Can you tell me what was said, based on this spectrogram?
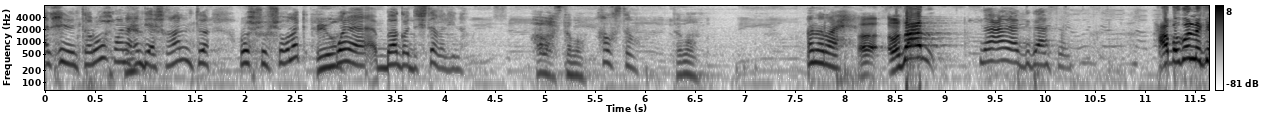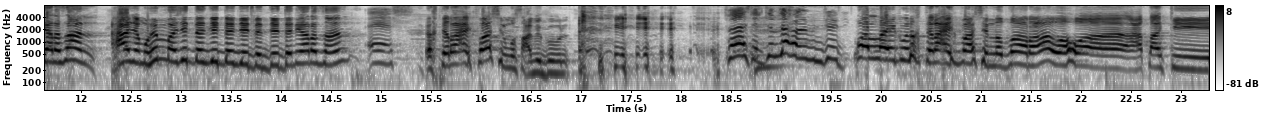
الحين انت روح وأنا عندي اشغال انت روح شوف شغلك أيوه. وأنا بقعد اشتغل هنا. خلاص تمام. خلاص تمام. تمام. أنا رايح. آه، رزان! نعم يا عبد القاسم. حاب أقول لك يا رزان حاجة مهمة جدا جدا جدا جدا يا رزان. إيش؟ اختراعك فاشل مصعب يقول. فاشل؟ تمزح ولا من جد؟ والله يقول اختراعك فاشل نظارة وهو أعطاكي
